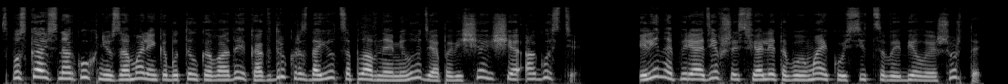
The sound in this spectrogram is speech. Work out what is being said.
Спускаюсь на кухню за маленькой бутылкой воды, как вдруг раздается плавная мелодия, оповещающая о гости. Элина, переодевшись в фиолетовую майку и ситцевые белые шорты,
